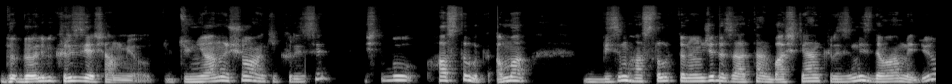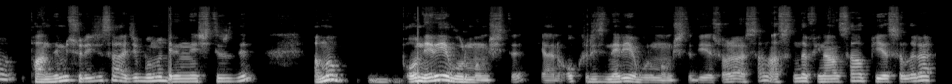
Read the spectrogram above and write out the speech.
böyle bir kriz yaşanmıyor. Dünyanın şu anki krizi işte bu hastalık ama bizim hastalıktan önce de zaten başlayan krizimiz devam ediyor. Pandemi süreci sadece bunu derinleştirdi. Ama o nereye vurmamıştı? Yani o kriz nereye vurmamıştı diye sorarsan aslında finansal piyasalara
